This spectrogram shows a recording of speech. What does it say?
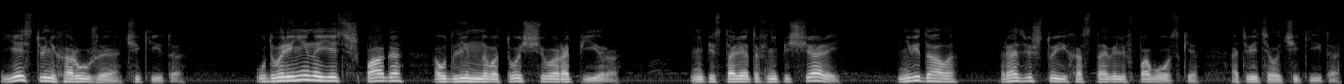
Есть у них оружие, чекита. У дворянина есть шпага, а у длинного тощего рапира. Ни пистолетов, ни пищалей? Не видала, разве что их оставили в повозке, ответила Чикита.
